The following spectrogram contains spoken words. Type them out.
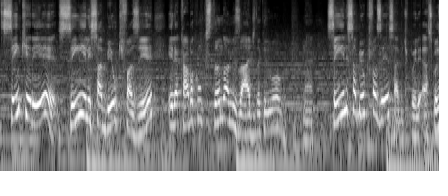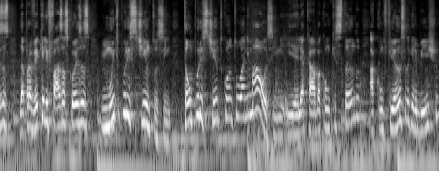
sem querer, sem ele saber o que fazer, ele acaba conquistando a amizade daquele lobo, né? Sem ele saber o que fazer, sabe? Tipo, ele, as coisas. Dá pra ver que ele faz as coisas muito por instinto, assim. Tão por instinto quanto o animal, assim. E ele acaba conquistando a confiança daquele bicho.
